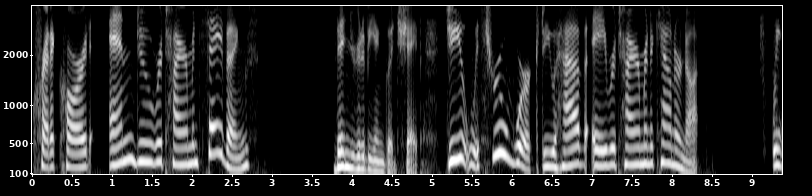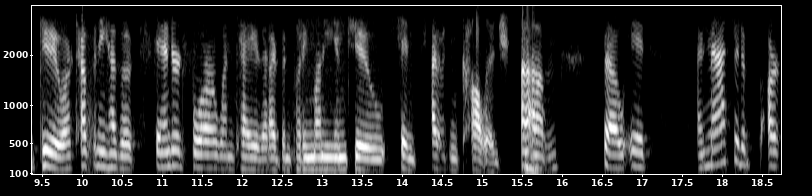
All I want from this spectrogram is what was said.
credit card and do retirement savings, then you're going to be in good shape. Do you through work, do you have a retirement account or not? We do. Our company has a standard 401k that I've been putting money into since I was in college. Um, so it's I match it. Our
